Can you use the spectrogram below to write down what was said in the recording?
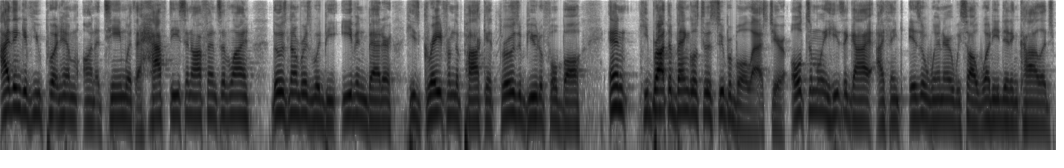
I think if you put him on a team with a half decent offensive line, those numbers would be even better. He's great from the pocket, throws a beautiful ball, and he brought the Bengals to the Super Bowl last year. Ultimately, he's a guy I think is a winner. We saw what he did in college.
